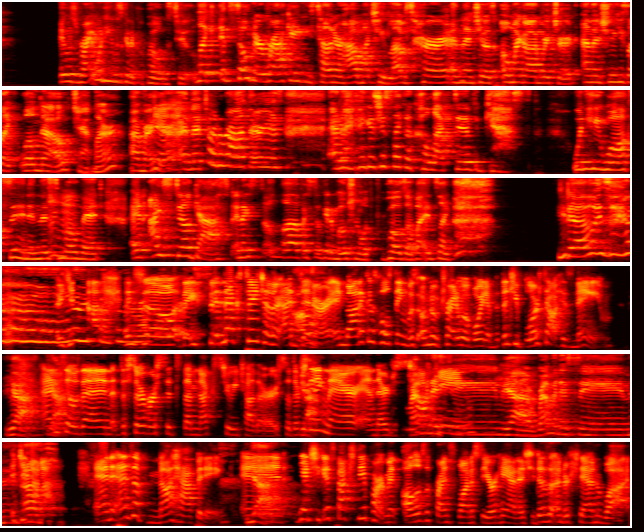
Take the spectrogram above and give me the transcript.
it was right when he was going to propose to. Like it's so nerve wracking. He's telling her how much he loves her, and then she goes, "Oh my God, Richard!" And then she, he's like, "Well, no, Chandler, I'm right yeah. here." And then turn around, there he is. And I think it's just like a collective gasp when he walks in in this mm-hmm. moment, and I still gasp, and I still love, I still get emotional with the proposal, but it's like. You know it's like oh, yeah and so they sit next to each other at oh. dinner and monica's whole thing was oh no try to avoid him but then she blurts out his name yeah and yeah. so then the server sits them next to each other so they're yeah. sitting there and they're just reminiscing talking. yeah reminiscing yeah oh and it ends up not happening. And yeah. when she gets back to the apartment, all of the friends want to see her hand, and she doesn't understand why.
